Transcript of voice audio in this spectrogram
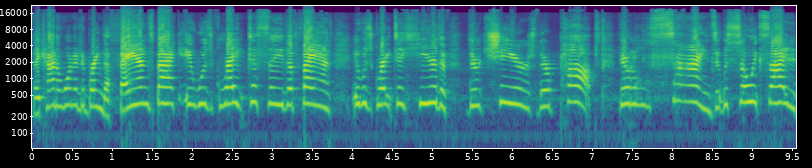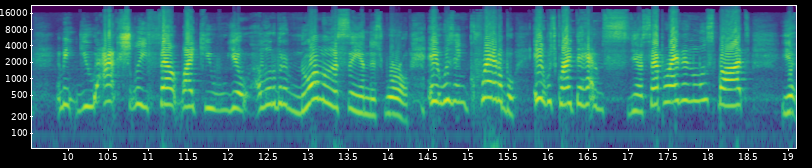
They kind of wanted to bring the fans back. It was great to see the fans. It was great to hear them, their cheers, their pops, their little signs. It was so exciting. I mean, you actually felt like you you know, a little bit of normalcy in this world. It was incredible. It was great. They had them you know separated in little spots. You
